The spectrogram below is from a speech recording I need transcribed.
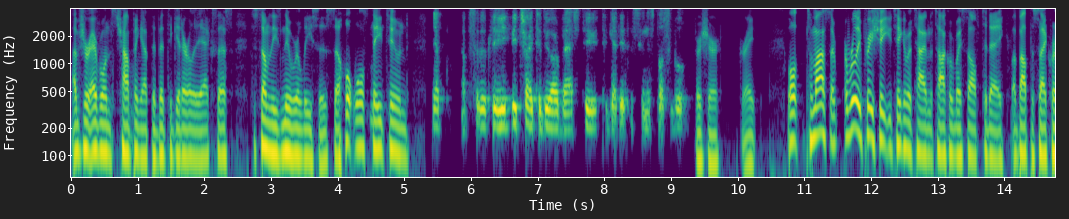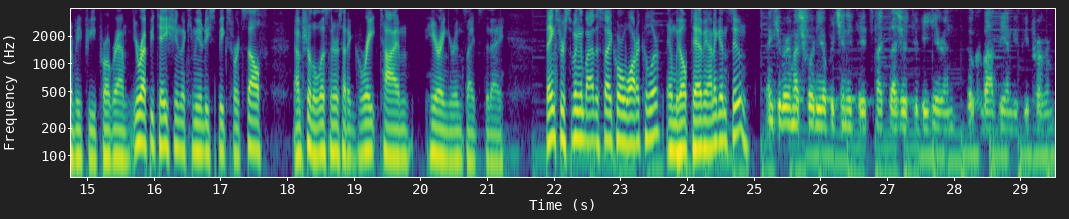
I'm sure everyone's chomping at the bit to get early access to some of these new releases. So we'll stay tuned. Yep, absolutely. We, we try to do our best to to get it as soon as possible. For sure. Great. Well, Tamas, I really appreciate you taking the time to talk with myself today about the Sitecore MVP program. Your reputation in the community speaks for itself. I'm sure the listeners had a great time hearing your insights today. Thanks for swinging by the Sitecore water cooler, and we hope to have you on again soon. Thank you very much for the opportunity. It's my pleasure to be here and talk about the MVP program.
